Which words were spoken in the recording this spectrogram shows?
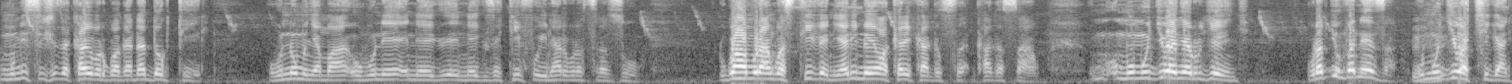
mu minsi ishize kayoborwaga na dogiteri ubu ni ubu ni executive w'intara y'uburasirazuba. Rwamurangwa steven yari meya w'akarere ka Gasa- ka gasabo. Mu mu mujyi wa nyarugenge. Urabyumva neza? Umujyi wa kigali.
